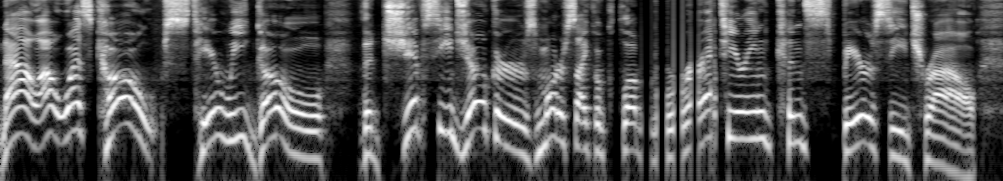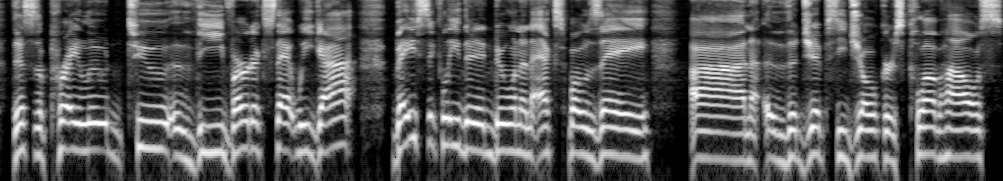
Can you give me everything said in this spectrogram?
Now, out West Coast, here we go. The Gypsy Jokers Motorcycle Club racketeering conspiracy trial. This is a prelude to the verdicts that we got. Basically, they're doing an expose on the Gypsy Jokers clubhouse.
